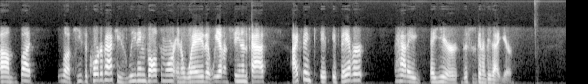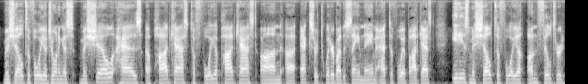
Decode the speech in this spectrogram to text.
Um, but look, he's a quarterback. He's leading Baltimore in a way that we haven't seen in the past. I think if if they ever had a a year, this is going to be that year. Michele Tafoya joining us. Michele has a podcast, Tafoya Podcast, on uh, X or Twitter by the same name, at Tafoya Podcast. It is Michele Tafoya, unfiltered,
